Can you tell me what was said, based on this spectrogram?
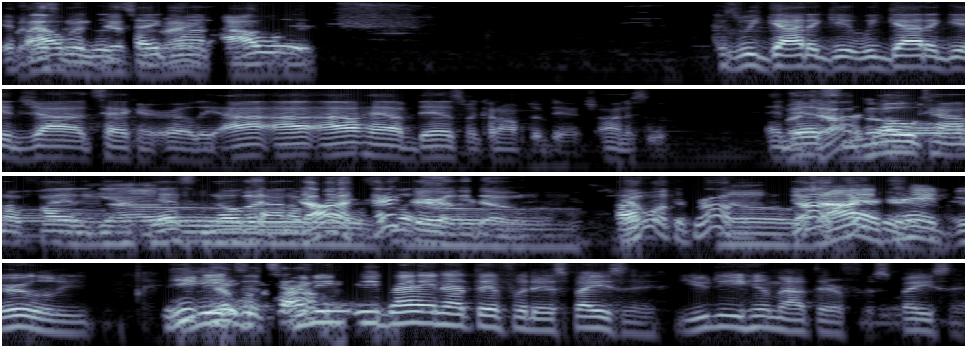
if But I that's was to take one, I would because we got to get we got to get Ja attacking early. I, I I'll have Desmond come off the bench, honestly, and But that's Ja- no kind of fight against. That's no But kind of. Ja fight. attacked But early though. Huh? That was the problem. No, Ja Jai attacked early. attacked he You need, is a you need D Bane out there for their spacing. You need him out there for spacing.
